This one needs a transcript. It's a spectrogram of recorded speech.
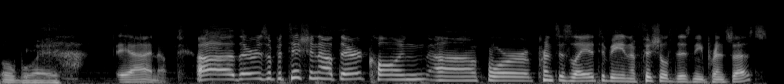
Oh boy. Yeah, I know. Uh, there is a petition out there calling uh, for Princess Leia to be an official Disney princess.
